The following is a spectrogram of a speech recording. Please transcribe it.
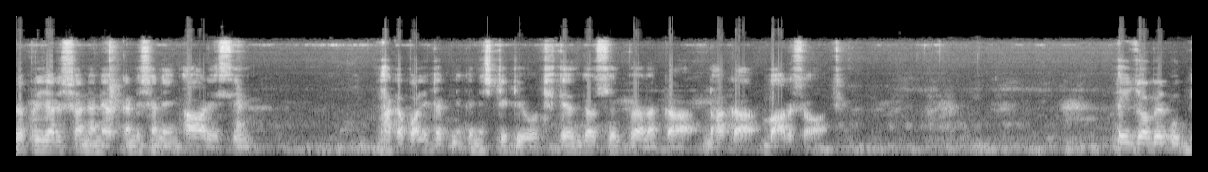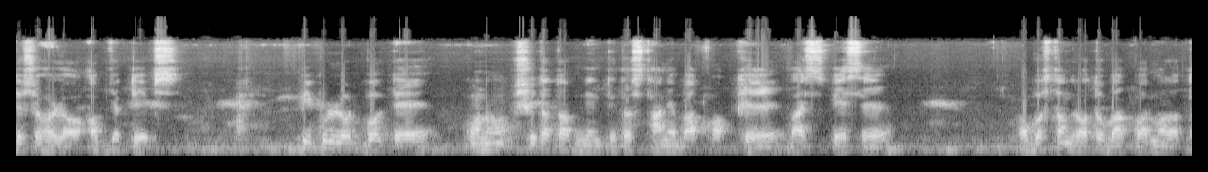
refrigeration and air conditioning R AC Dhaka polytechnic institute, Tejgaon শিল্প এলাকা, ঢাকা বারোশো আট। এই জবের উদ্দেশ্য হল অবজেক্টিভস পিপুল লোড বলতে কোনো শীতাতপ নিয়ন্ত্রিত স্থানে বা কক্ষে বা স্পেসে অবস্থানরত বা কর্মরত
